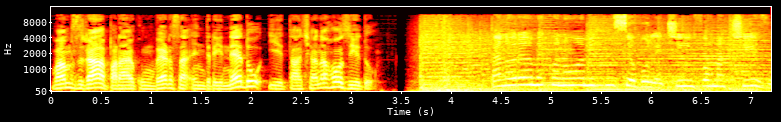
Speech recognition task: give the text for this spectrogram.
Vamos já para a conversa entre Nedo e Tatiana Rosito. Panorama Econômico, seu boletim informativo.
